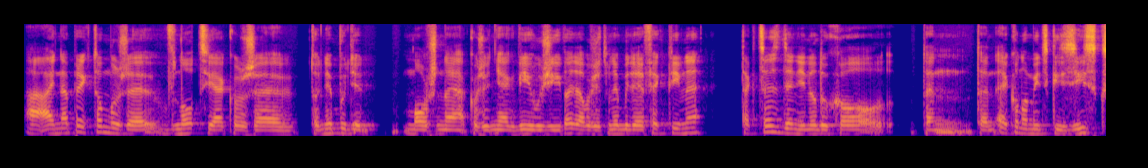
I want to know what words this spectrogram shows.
A aj napriek tomu, že v noci akože to nebude možné akože nejak využívať, alebo že to nebude efektívne, tak cez deň jednoducho ten, ten ekonomický zisk,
